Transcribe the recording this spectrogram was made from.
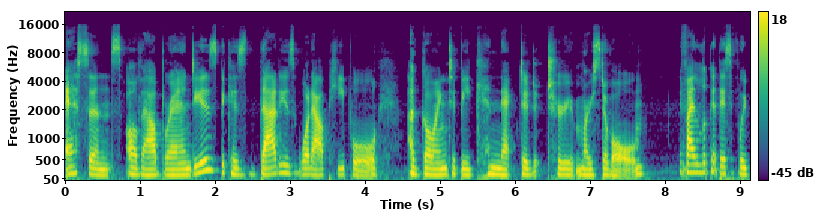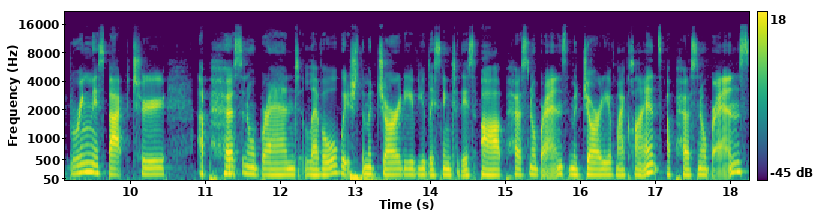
essence of our brand is, because that is what our people are going to be connected to most of all. If I look at this, if we bring this back to a personal brand level, which the majority of you listening to this are personal brands, the majority of my clients are personal brands.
